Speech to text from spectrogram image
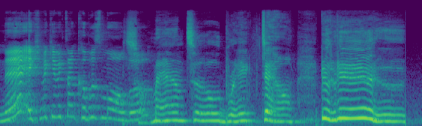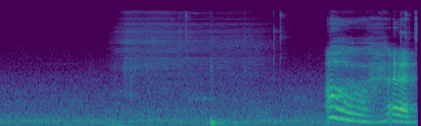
Ne? Ekmek yemekten kabız mı oldu? Mental breakdown. Du-du-du-du. Ah evet.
